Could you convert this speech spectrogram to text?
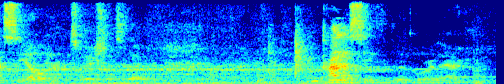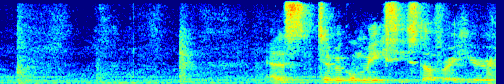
Yeah, I see all the reservation stuff. You can kind of see through the door there. Yeah, this is typical Macy stuff right here.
